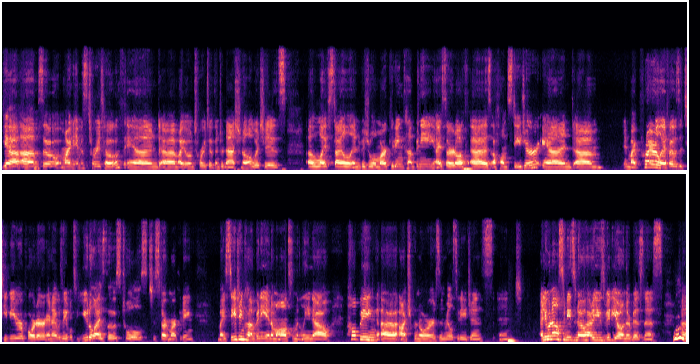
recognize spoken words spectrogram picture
Yeah. Um, so my name is Tori Toth, and um, I own Tori Toth International, which is a lifestyle and visual marketing company. I started off as a home stager, and um, in my prior life, I was a TV reporter, and I was able to utilize those tools to start marketing my staging company. And I'm ultimately now helping uh, entrepreneurs and real estate agents and anyone else who needs to know how to use video in their business uh,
